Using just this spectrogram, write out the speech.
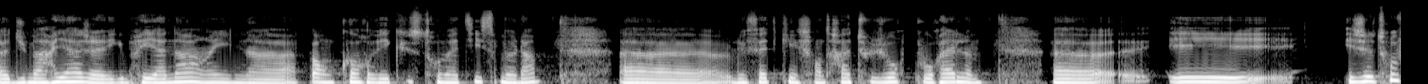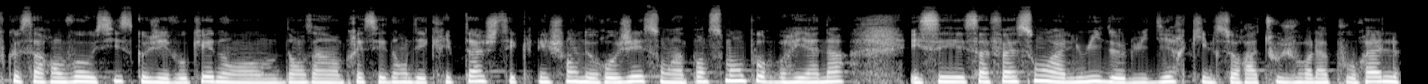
du mariage avec Brianna. Hein. il n'a pas encore vécu ce traumatisme-là. le fait qu'il chantera toujours pour elle. et, et je trouve que ça renvoie aussi ce que j'évoquais dans, dans, un précédent décryptage, c'est que les chants de Roger sont un pansement pour Brianna, et c'est sa façon à lui de lui dire qu'il sera toujours là pour elle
